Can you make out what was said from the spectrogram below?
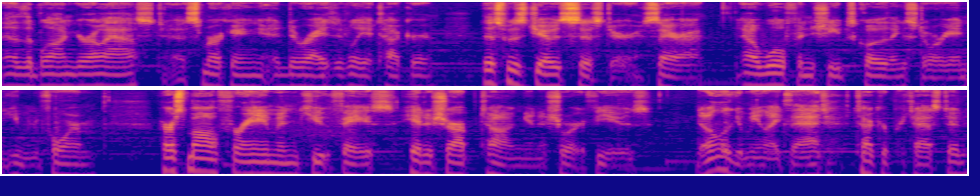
Uh, the blonde girl asked, uh, smirking derisively at Tucker. This was Joe's sister, Sarah, a wolf in sheep's clothing story in human form. Her small frame and cute face hid a sharp tongue in a short fuse. Don't look at me like that, Tucker protested.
